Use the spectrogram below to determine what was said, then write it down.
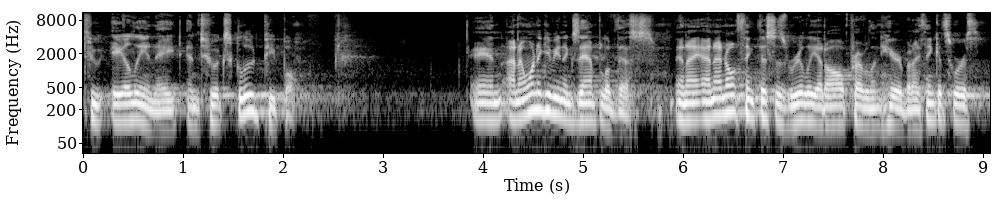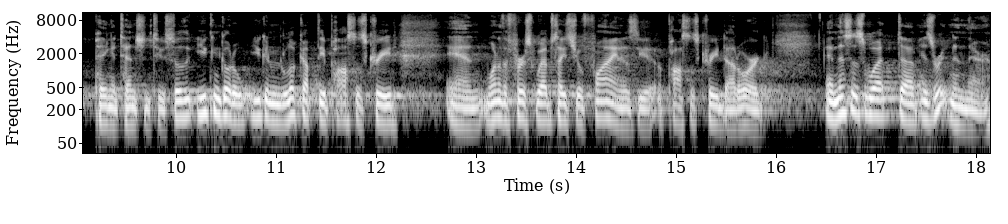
to alienate and to exclude people. And, and I want to give you an example of this. And I, and I don't think this is really at all prevalent here, but I think it's worth paying attention to. So you can go to, you can look up the Apostles' Creed, and one of the first websites you'll find is the apostlescreed.org. And this is what uh, is written in there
